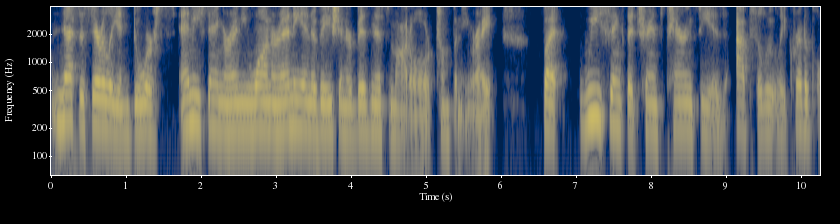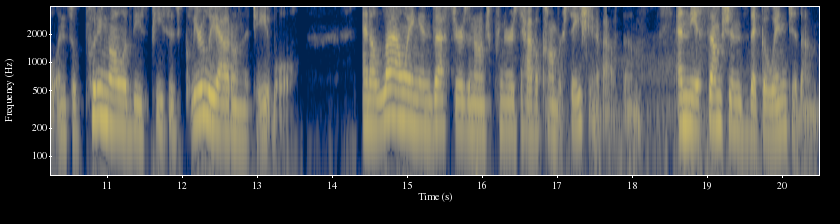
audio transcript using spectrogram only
necessarily endorse anything or anyone or any innovation or business model or company, right? But we think that transparency is absolutely critical. And so putting all of these pieces clearly out on the table and allowing investors and entrepreneurs to have a conversation about them and the assumptions that go into them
